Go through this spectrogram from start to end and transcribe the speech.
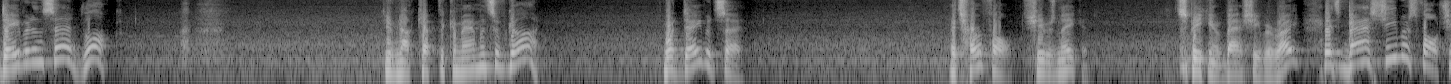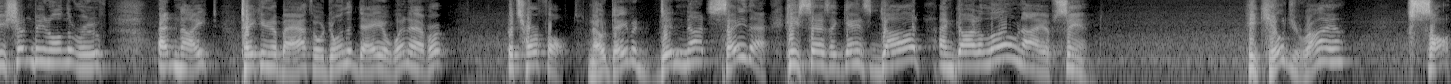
David and said, look, you've not kept the commandments of God. What David said? It's her fault. She was naked. Speaking of Bathsheba, right? It's Bathsheba's fault. She shouldn't be on the roof at night taking a bath or during the day or whenever. It's her fault. No, David did not say that. He says, Against God and God alone I have sinned. He killed Uriah. Saul,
